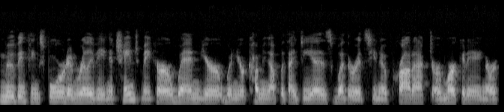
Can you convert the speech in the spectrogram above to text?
moving things forward and really being a change maker when you're when you're coming up with ideas whether it's you know product or marketing or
